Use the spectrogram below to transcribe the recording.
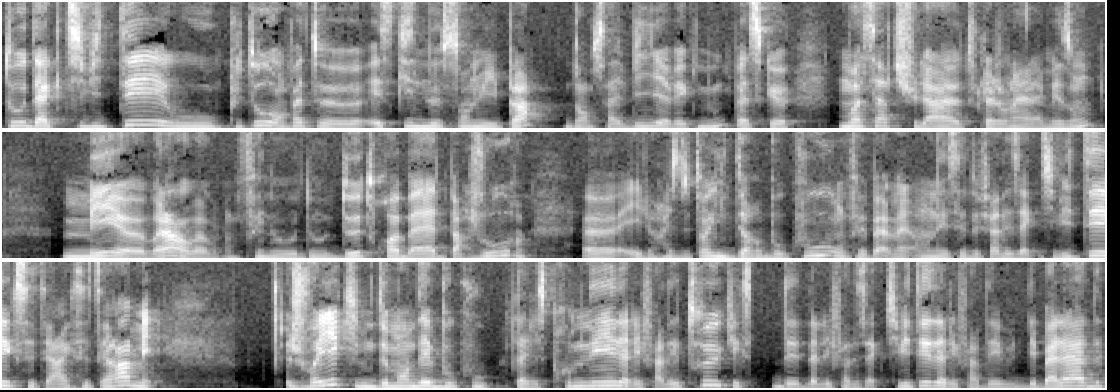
taux d'activité, ou plutôt, en fait, est-ce qu'il ne s'ennuie pas dans sa vie avec nous? Parce que moi, certes, je suis là toute la journée à la maison, mais voilà, on, fait nos, deux, trois balades par jour, et le reste du temps, il dort beaucoup, on, fait on essaie de faire des activités, etc. etc. mais je voyais qu'il me demandait beaucoup d'aller se promener, d'aller faire des trucs, d'aller faire des activités, d'aller faire des, des balades.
